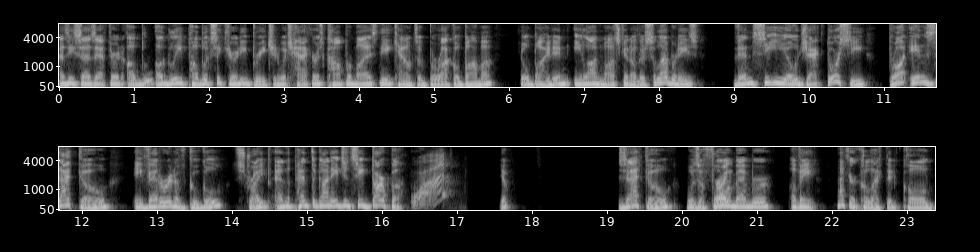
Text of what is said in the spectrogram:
As he says, after an ugly public security breach in which hackers compromised the accounts of Barack Obama, Joe Biden, Elon Musk, and other celebrities, then CEO Jack Dorsey brought in Zatko, a veteran of Google, Stripe, and the Pentagon agency DARPA. What? Zatko was a former right. member of a hacker collective called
